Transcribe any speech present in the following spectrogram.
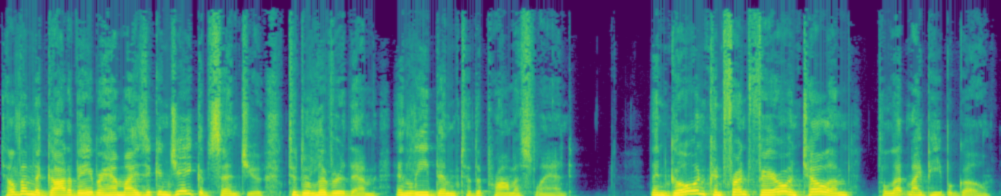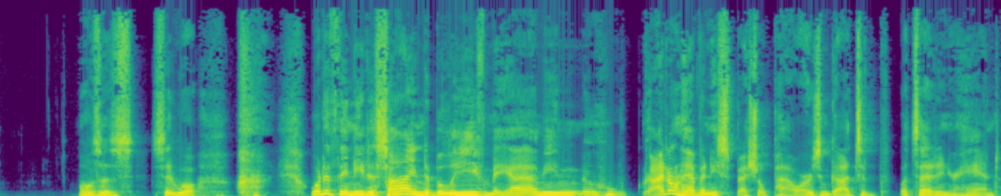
Tell them the God of Abraham, Isaac, and Jacob sent you to deliver them and lead them to the promised land. Then go and confront Pharaoh and tell him to let my people go. Moses said, Well, what if they need a sign to believe me? I mean, who, I don't have any special powers. And God said, What's that in your hand?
